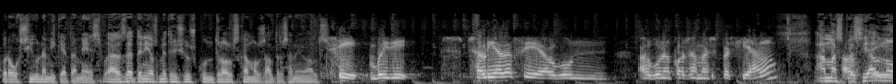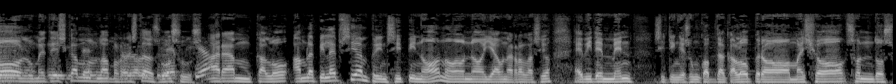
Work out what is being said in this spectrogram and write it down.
però sí una miqueta més. Has de tenir els mateixos controls que amb els altres animals. Sí, vull dir, se li ha de fer algun alguna cosa amb especial? Amb especial no, el mateix que amb la resta dels gossos. Ara amb calor, amb l'epilèpsia en principi no, no, no hi ha una relació. Evidentment, si tingués un cop de calor, però amb això són dos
